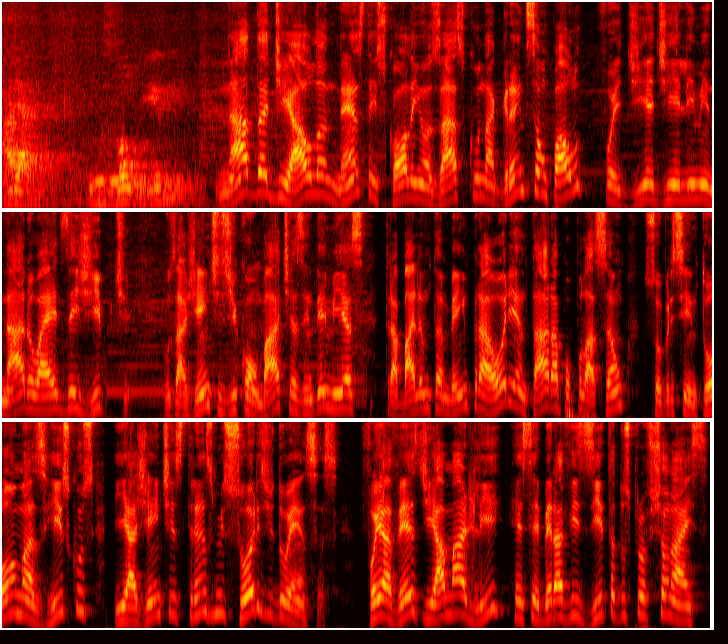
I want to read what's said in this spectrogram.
área dos vão livre. Nada de aula nesta escola em Osasco, na Grande São Paulo, foi dia de eliminar o Aedes aegypti. Os agentes de combate às endemias trabalham também para orientar a população sobre sintomas, riscos e agentes transmissores de doenças. Foi a vez de Amarli receber a visita dos profissionais.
